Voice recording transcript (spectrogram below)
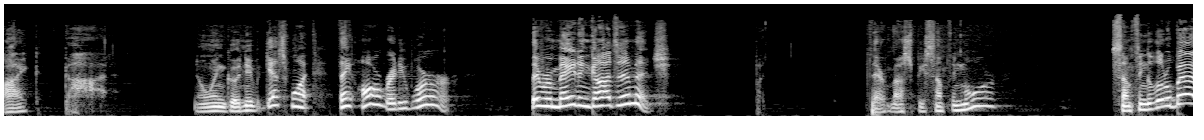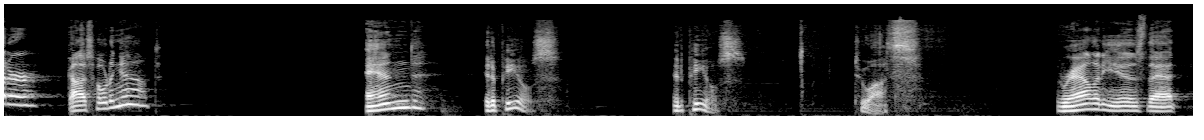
Like God. Knowing good and evil. Guess what? They already were. They were made in God's image. But there must be something more. Something a little better. God's holding out. And it appeals. It appeals to us. The reality is that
